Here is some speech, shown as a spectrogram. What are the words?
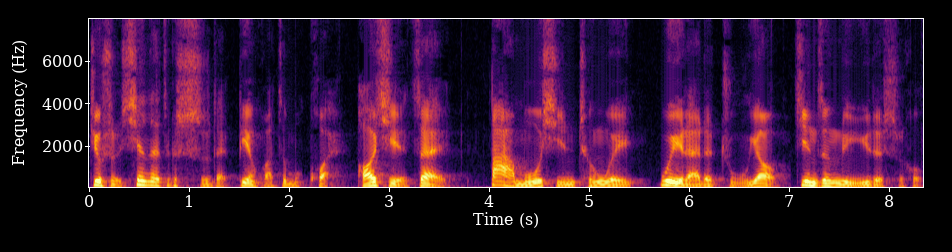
就是现在这个时代变化这么快，而且在大模型成为未来的主要竞争领域的时候，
